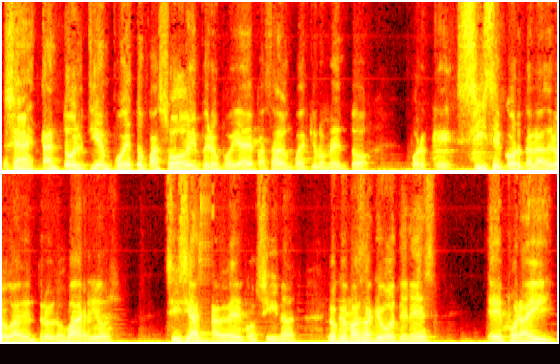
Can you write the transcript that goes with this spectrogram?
O sea, Sí. están todo el tiempo, esto pasó hoy, pero podía haber pasado en cualquier momento, porque sí se corta la droga dentro de los barrios, sí se hace a través de cocinas. Lo que pasa es que vos tenés eh, por ahí,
